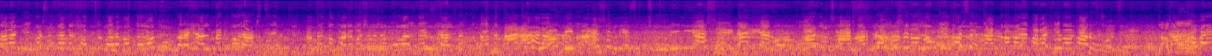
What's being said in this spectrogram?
তারা কি করছে সবচেয়ে বড় কথা হলো, তারা হেলমেট পরে আসছে আমরা তো ঘরে বসে বসে মোবাইল দেখছি হেলমেট তাদের প্রিপারেশন নিয়ে চুরি নিয়ে আসে এটা নিয়ে আর আর প্রশাসনের লোক কি করছে যাত্রাবাড়ি তারা কীভাবে পার হয়েছে যাত্রাবাড়ি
